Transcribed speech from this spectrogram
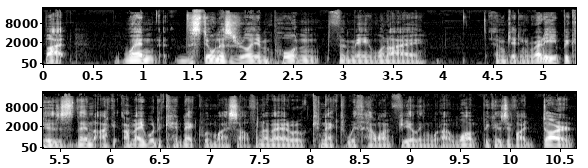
But when the stillness is really important for me when I am getting ready because then I, am able to connect with myself and I'm able to connect with how I'm feeling what I want. Because if I don't,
